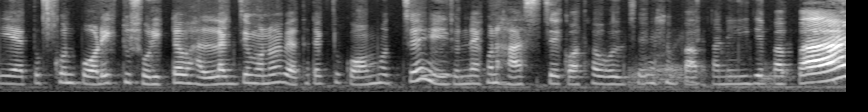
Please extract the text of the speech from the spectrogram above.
এই এতক্ষণ পরে একটু শরীরটা ভালো লাগছে মনে হয় ব্যথাটা একটু কম হচ্ছে এই জন্য এখন হাসছে কথা বলছে। পাপা নেই যে পাপান।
